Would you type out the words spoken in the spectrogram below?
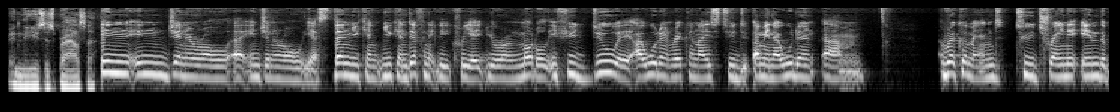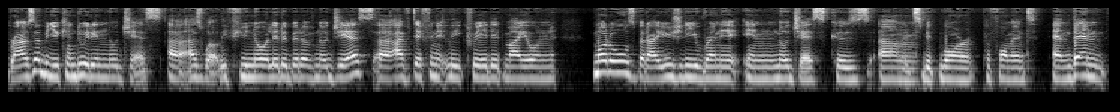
in the user's browser. In in general, uh, in general, yes. Then you can you can definitely create your own model. If you do it, I wouldn't recognize to. Do, I mean, I wouldn't. Um, recommend to train it in the browser, but you can do it in Node.js uh, as well. If you know a little bit of Node.js, uh, I've definitely created my own models, but I usually run it in Node.js because um, mm. it's a bit more performant. And then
